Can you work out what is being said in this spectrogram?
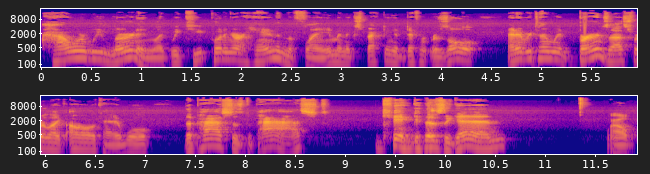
how are we learning? Like we keep putting our hand in the flame and expecting a different result, and every time it burns us, we're like, "Oh, okay, well, the past is the past. Can't get us again." Well,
